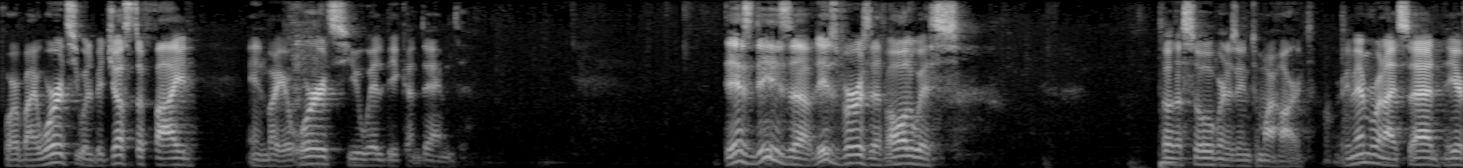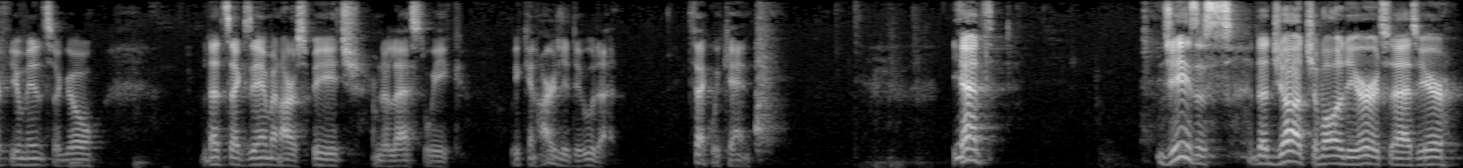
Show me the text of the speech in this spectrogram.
For by words you will be justified, and by your words you will be condemned. This, these, uh, these verses have always put a soberness into my heart. Remember when I said here a few minutes ago, let's examine our speech from the last week. We can hardly do that. In fact, we can't. Yet, Jesus, the judge of all the earth, says here,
